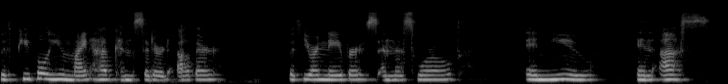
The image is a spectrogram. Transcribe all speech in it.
with people you might have considered other, with your neighbors in this world. In you, in us,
